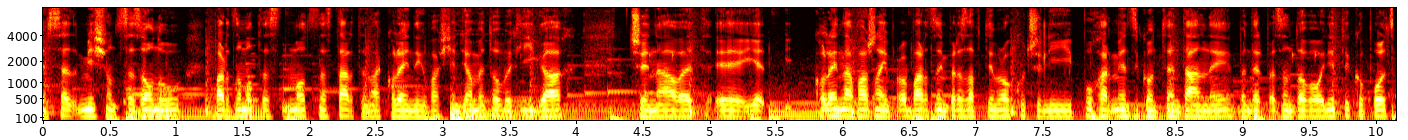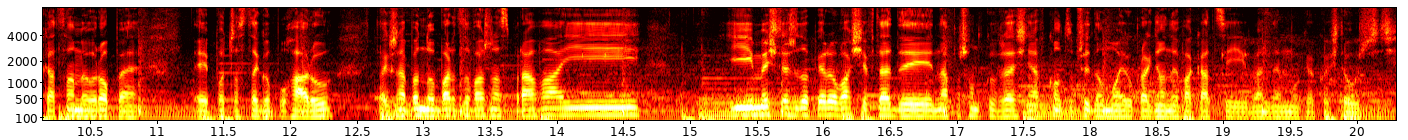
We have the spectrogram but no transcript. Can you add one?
y, se, miesiąc sezonu, bardzo mocne, starty na kolejnych właśnie diamentowych ligach, czy nawet je, kolejna ważna i bardzo impreza w tym roku, czyli Puchar Międzykontynentalny. Będę reprezentował nie tylko Polskę, a całą Europę y, podczas tego Pucharu, także na pewno bardzo ważna sprawa i, i myślę, że dopiero właśnie wtedy, na początku września, w końcu przyjdą moje upragnione wakacje i będę mógł jakoś to uczcić.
